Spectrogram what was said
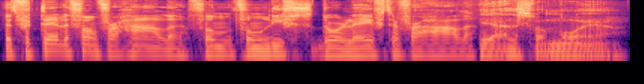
Het vertellen van verhalen, van, van liefst doorleefde verhalen. Ja, dat is wel mooi, ja.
